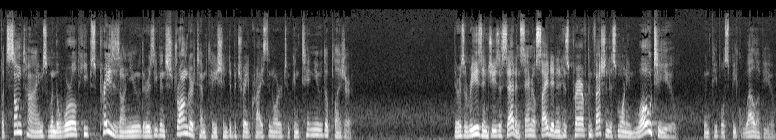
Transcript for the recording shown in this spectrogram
But sometimes when the world heaps praises on you, there is even stronger temptation to betray Christ in order to continue the pleasure. There is a reason Jesus said, and Samuel cited in his prayer of confession this morning Woe to you when people speak well of you.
